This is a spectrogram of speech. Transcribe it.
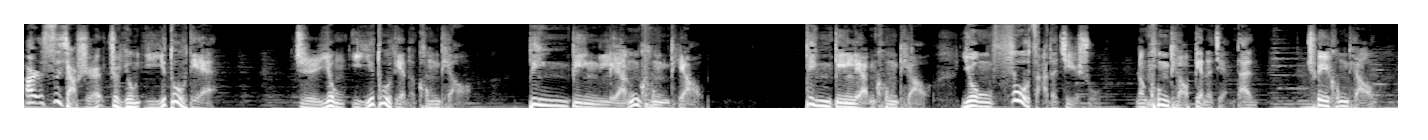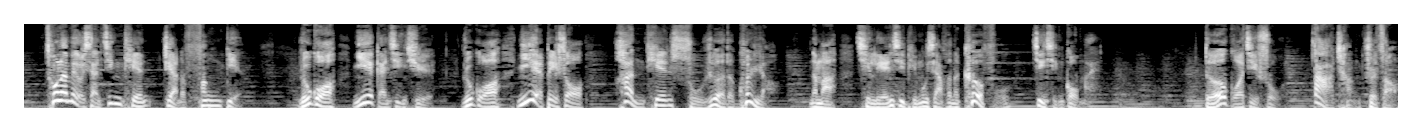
二十四小时只用一度电，只用一度电的空调，冰冰凉空调，冰冰凉空调，用复杂的技术。让空调变得简单，吹空调从来没有像今天这样的方便。如果你也感兴趣，如果你也备受旱天暑热的困扰，那么请联系屏幕下方的客服进行购买。德国技术，大厂制造。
